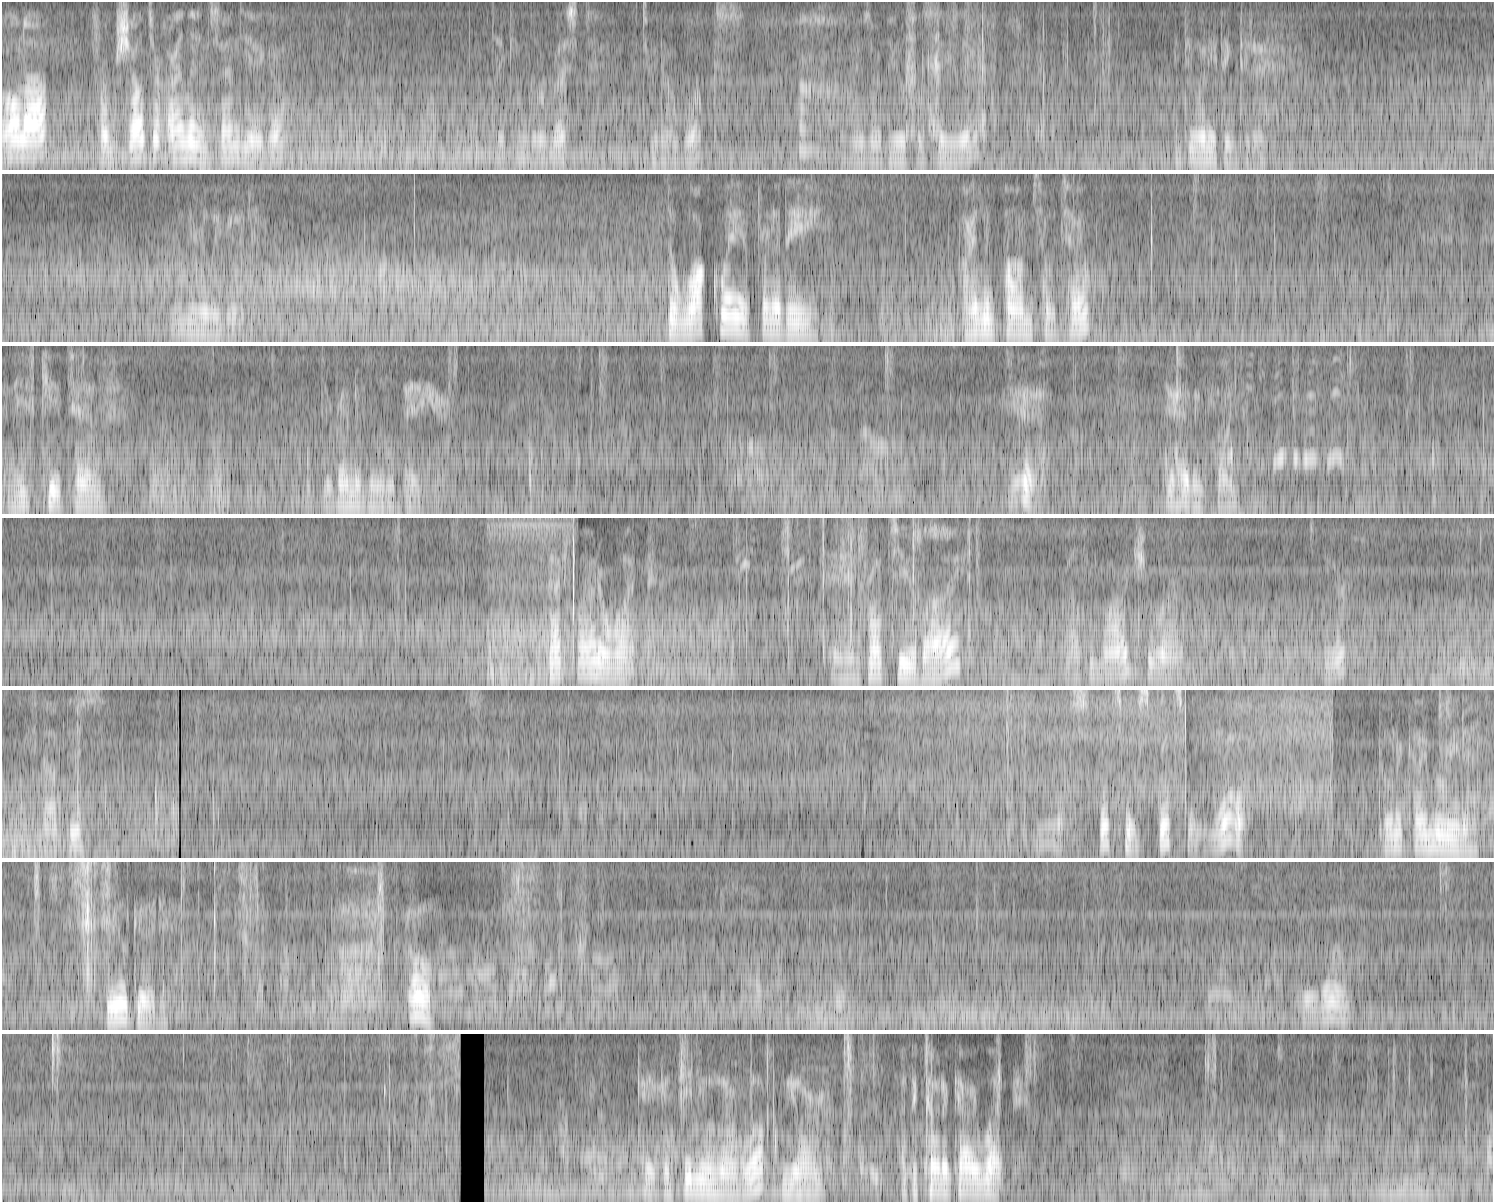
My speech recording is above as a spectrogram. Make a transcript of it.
Hola from Shelter Island in San Diego. Taking a little rest between our walks. And there's our beautiful city there. We Can do anything today. Really, really good. The walkway in front of the Island Palms Hotel. And these kids have the run of the little bay here. Yeah, they're having fun. That fun or what? And brought to you by Ralph and Marge, who are here. Stop this. Yeah, spritz me, spritz me, yeah. Kona Kai Marina. Real good. Oh, Oh my gosh, that's cool. Put your shirt around. there you go. Okay, continuing our walk, we are at the Kona Kai what?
